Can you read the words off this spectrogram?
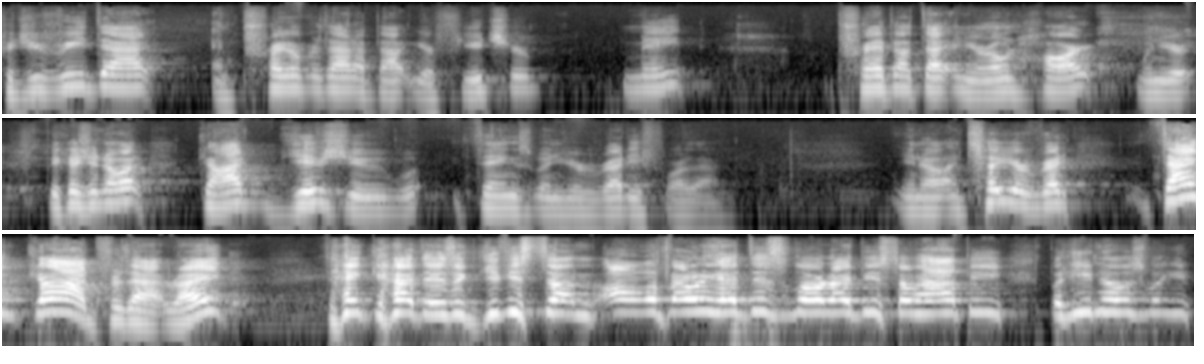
could you read that and pray over that about your future mate. Pray about that in your own heart when you're, because you know what? God gives you things when you're ready for them. You know, until you're ready. Thank God for that, right? Thank God there's a give you something. Oh, if I only had this, Lord, I'd be so happy. But He knows what you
